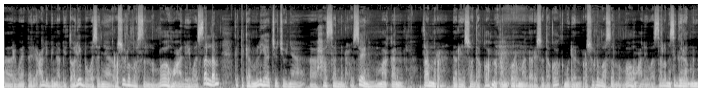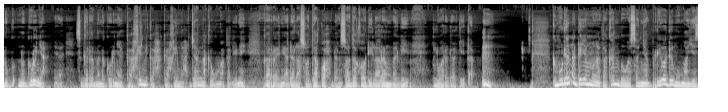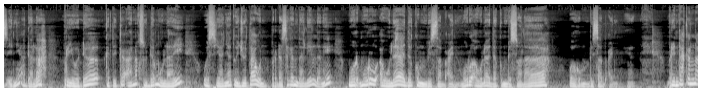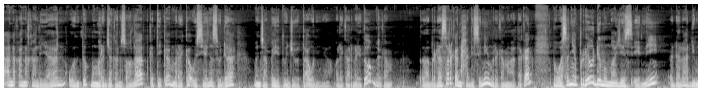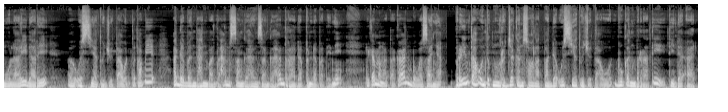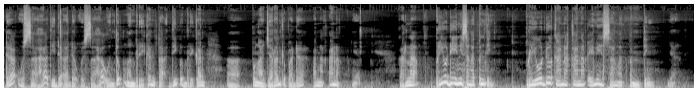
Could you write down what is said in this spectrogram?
uh, riwayat dari Ali bin Abi Thalib bahwasanya Rasulullah Shallallahu Alaihi Wasallam ketika melihat cucunya uh, Hasan dan Husain makan tamr dari sodakoh, makan korma dari sodakoh. Kemudian Rasulullah Sallallahu Alaihi Wasallam segera menegurnya, ya, segera menegurnya kahinkah kahinah jangan kamu makan ini karena ini adalah sodakoh dan sodakoh dilarang bagi keluarga kita. Kemudian ada yang mengatakan bahwasanya periode mumayyiz ini adalah periode ketika anak sudah mulai usianya tujuh tahun berdasarkan dalil mur muru auladakum bisab'in muru auladakum bisalah wa hum bisab'in ya. Perintahkanlah anak-anak kalian untuk mengerjakan sholat ketika mereka usianya sudah mencapai tujuh tahun. Ya. Oleh karena itu mereka uh, berdasarkan hadis ini mereka mengatakan bahwasanya periode mumayyiz ini adalah dimulai dari uh, usia tujuh tahun. Tetapi ada bantahan-bantahan, sanggahan-sanggahan terhadap pendapat ini. Mereka mengatakan bahwasanya perintah untuk mengerjakan sholat pada usia tujuh tahun bukan berarti tidak ada usaha, tidak ada usaha untuk memberikan takdib, memberikan uh, pengajaran kepada anak-anak. Ya. Karena periode ini sangat penting. Periode kanak-kanak ini sangat penting.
